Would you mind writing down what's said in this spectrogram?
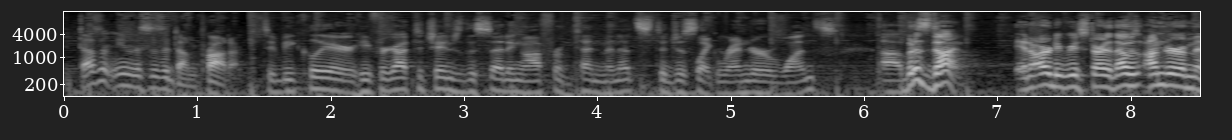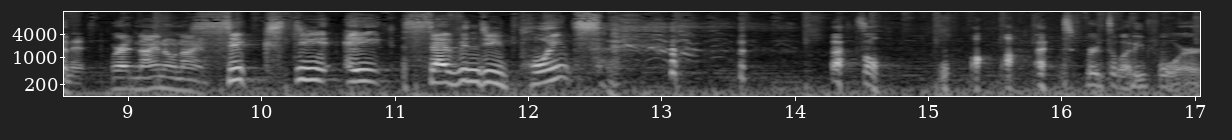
it doesn't mean this is a dumb product. To be clear, he forgot to change the setting off from 10 minutes to just like render once, uh, but it's done. It already restarted. That was under a minute. We're at 909. 6870 points? That's a lot for 24.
